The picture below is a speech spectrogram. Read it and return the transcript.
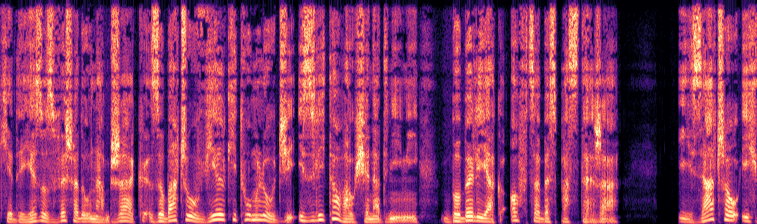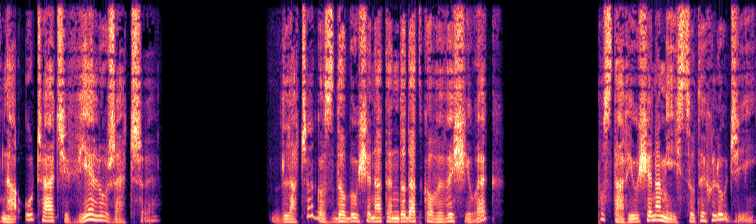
Kiedy Jezus wyszedł na brzeg, zobaczył wielki tłum ludzi i zlitował się nad nimi, bo byli jak owce bez pasterza, i zaczął ich nauczać wielu rzeczy. Dlaczego zdobył się na ten dodatkowy wysiłek? Postawił się na miejscu tych ludzi.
